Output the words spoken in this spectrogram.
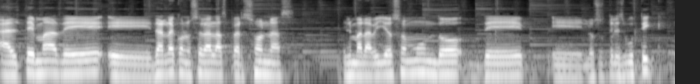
al tema de darle a conocer a las personas el maravilloso mundo de los hoteles boutique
